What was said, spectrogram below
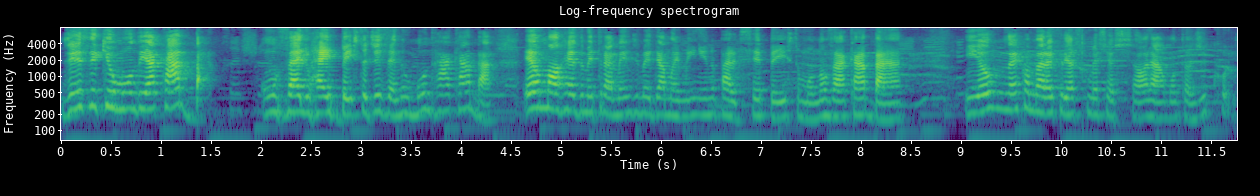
Disse que o mundo ia acabar. Um velho rei besta dizendo o mundo vai acabar. Eu morrendo, me tremendo de medo da mãe, menino, para de ser besta, o mundo não vai acabar. E eu, né, quando eu era criança, comecei a chorar um montão de coisa.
